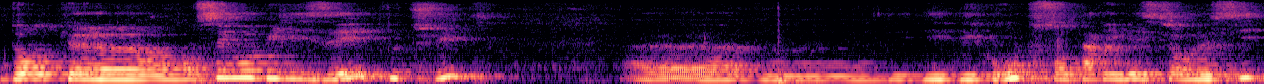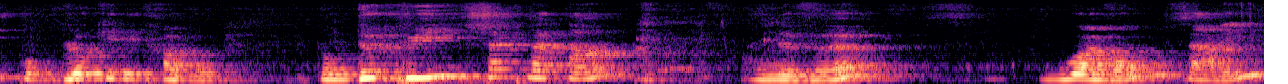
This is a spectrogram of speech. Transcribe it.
Donc on s'est mobilisé tout de suite. Des, des, groupes sont arrivés sur le site pour bloquer les travaux. Donc depuis, chaque matin, à 9h, ou avant, ça arrive,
